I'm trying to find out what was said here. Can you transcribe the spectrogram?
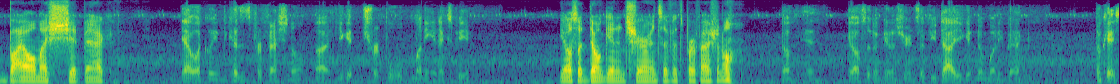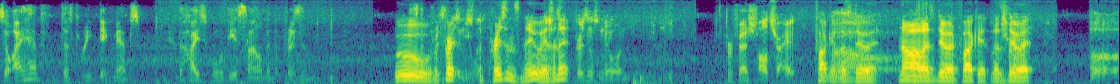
buy all my shit back. Yeah, luckily because it's professional, uh, you get triple money in XP. You also don't get insurance if it's professional. Oh, yeah. You also don't get insurance. If you die, you get no money back. Okay, so I have the three big maps: the high school, the asylum, and the prison. Ooh, the the, pri- the new the prison's new, isn't That's it? Prison's new one. It's professional. I'll try it. Fuck it, let's do it. Oh. No, let's do it. Fuck it, let's do it. Oh,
